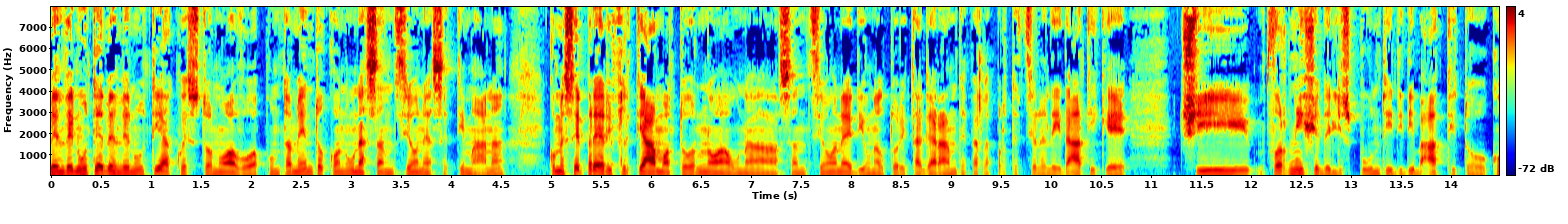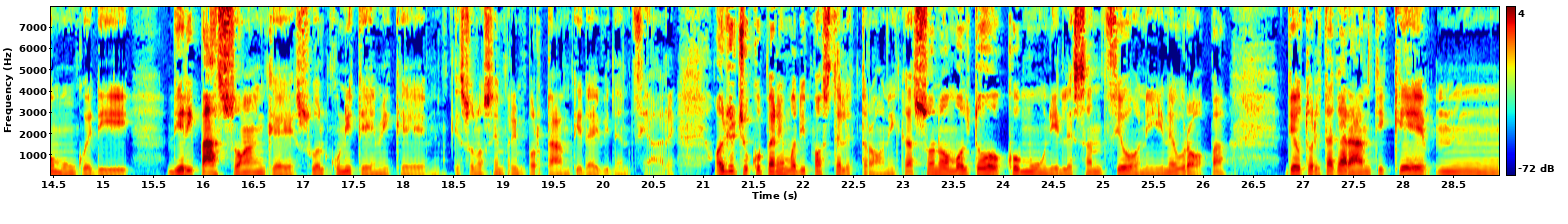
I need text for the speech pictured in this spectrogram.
Benvenute e benvenuti a questo nuovo appuntamento con una sanzione a settimana. Come sempre riflettiamo attorno a una sanzione di un'autorità garante per la protezione dei dati che ci fornisce degli spunti di dibattito comunque di, di, ripasso anche su alcuni temi che, che sono sempre importanti da evidenziare. Oggi ci occuperemo di posta elettronica. Sono molto comuni le sanzioni in Europa di autorità garanti che mh, mm,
